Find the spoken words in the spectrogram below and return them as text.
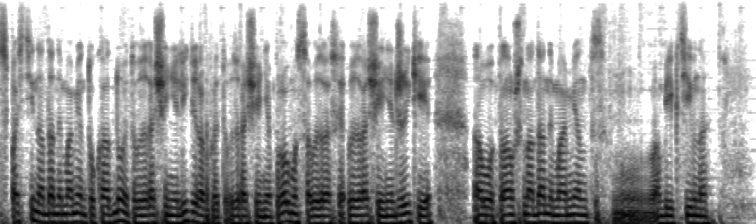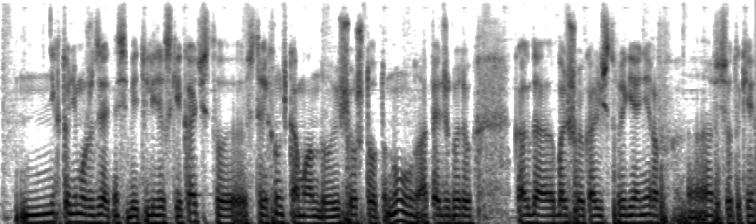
спасти, на данный момент только одно. Это возвращение лидеров, это возвращение Промоса, возвращение Джики. Вот, потому что на данный момент объективно никто не может взять на себе эти лидерские качества, встряхнуть команду, еще что-то. Ну, опять же говорю, когда большое количество легионеров, э, все-таки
